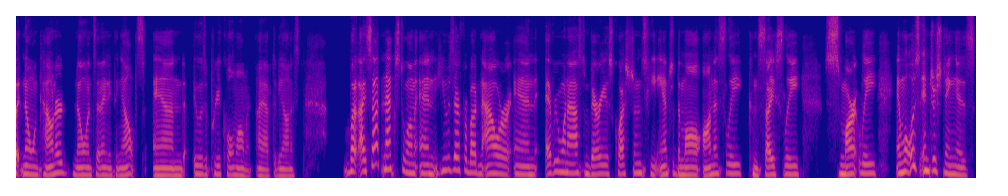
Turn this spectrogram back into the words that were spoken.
but no one countered. No one said anything else. And it was a pretty cool moment, I have to be honest. But I sat next to him and he was there for about an hour and everyone asked him various questions. He answered them all honestly, concisely, smartly. And what was interesting is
